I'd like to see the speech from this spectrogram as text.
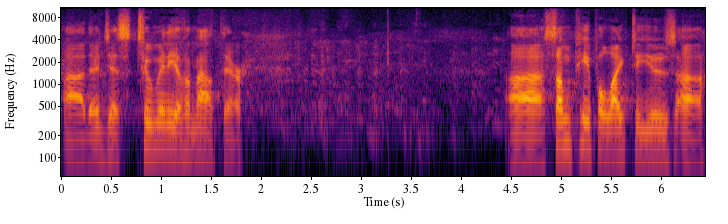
Uh, there are just too many of them out there. Uh, some people like to use uh,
